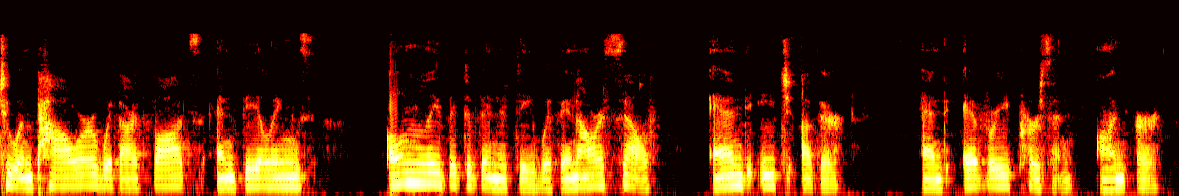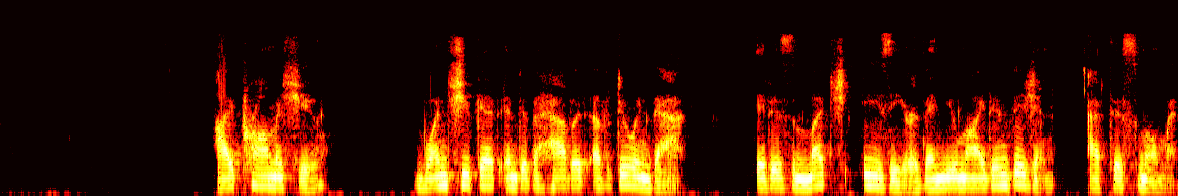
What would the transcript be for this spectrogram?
to empower with our thoughts and feelings only the divinity within ourself and each other and every person on earth. I promise you, once you get into the habit of doing that, it is much easier than you might envision at this moment.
